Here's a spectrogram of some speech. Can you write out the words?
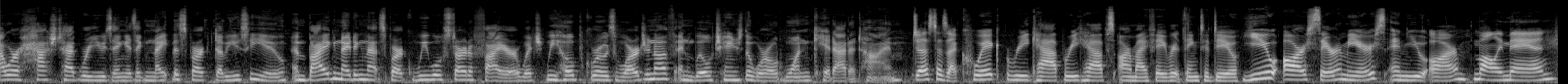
Our hashtag we're using is Ignite the Spark WCU, and by igniting that spark, we will start a fire which we hope grows large enough and will change the world one kid at a time. Just as a quick recap, recaps are my favorite thing to do. You are Sarah Mears and you are Molly Mann.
